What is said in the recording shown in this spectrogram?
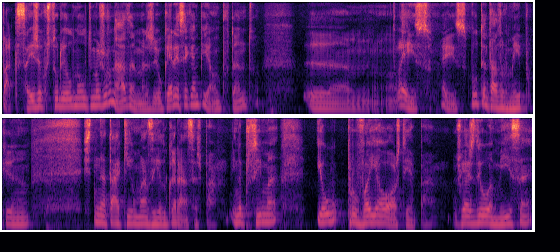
pá, que seja Costurilo na última jornada, mas eu quero é ser campeão, portanto. Uh, é isso, é isso. Vou tentar dormir porque isto ainda está aqui uma azia do caraças, pá. Ainda por cima, eu provei a hóstia, pá. Os gajos deu a missa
